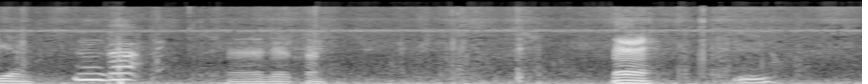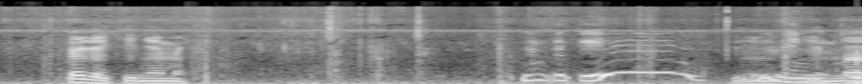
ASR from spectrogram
เวียงนึงก็เออเดี๋ยวก่อนแม่เจ้าจะกินยังไงนั่นก็กินกินกินบ่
